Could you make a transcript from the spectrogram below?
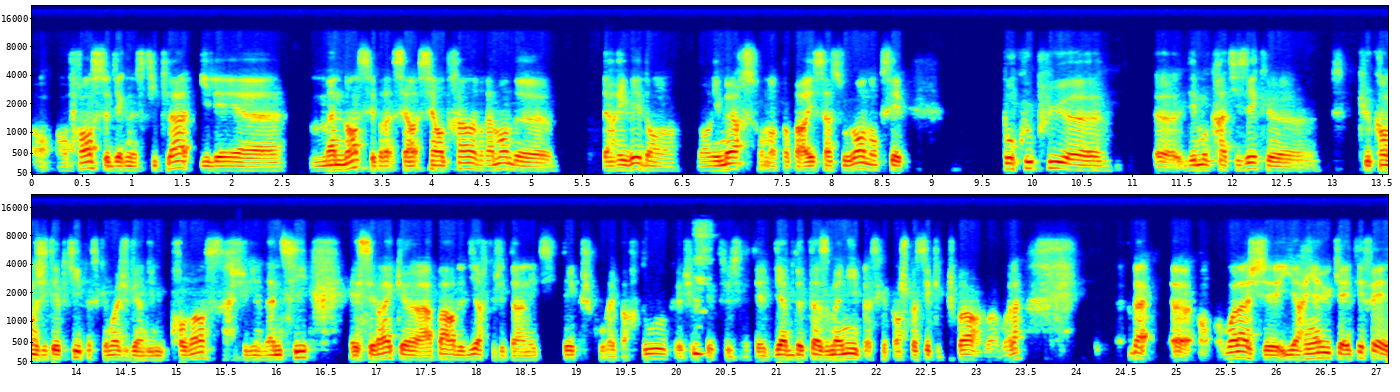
en, France, ce diagnostic-là, il est maintenant, c'est en train vraiment d'arriver dans, les mœurs. On entend parler ça souvent, donc c'est beaucoup plus euh, euh, démocratisé que, que quand j'étais petit, parce que moi, je viens d'une province, je viens d'Annecy, et c'est vrai qu'à part de dire que j'étais un excité, que je courais partout, que j'étais le diable de Tasmanie, parce que quand je passais quelque part, ben voilà, ben, euh, voilà, il n'y a rien eu qui a été fait.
